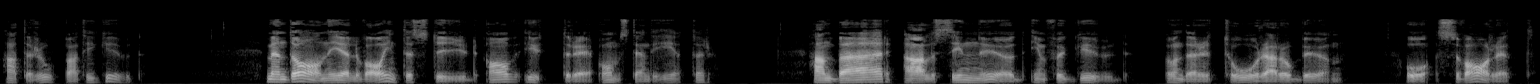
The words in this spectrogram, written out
att ropa till Gud. Men Daniel var inte styrd av yttre omständigheter. Han bär all sin nöd inför Gud under tårar och bön och svaret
